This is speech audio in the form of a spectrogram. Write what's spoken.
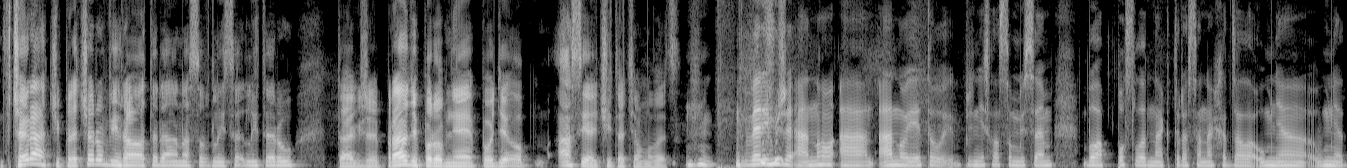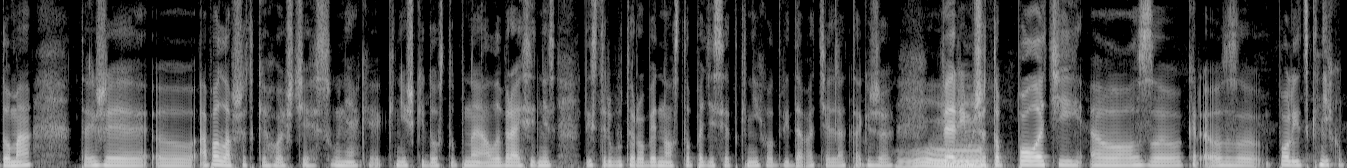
včera či predčerom vyhrala teda na soft literu, takže pravdepodobne pôjde o asi aj čitateľnú vec. Verím, že áno a áno, je to, priniesla som ju sem, bola posledná, ktorá sa nachádzala u mňa, u mňa doma, Takže uh, a podľa všetkého ešte sú nejaké knižky dostupné, ale vraj si dnes distribútor objednal 150 kníh od vydavateľa, takže uh. verím, že to poletí uh, z, z polic knihu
